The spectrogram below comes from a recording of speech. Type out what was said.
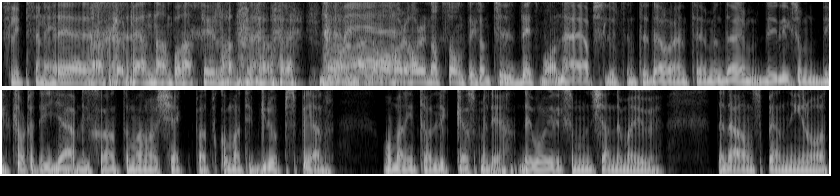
Slipsen ner. eh, att- pennan på hatthyllan? Liksom. alltså, har, har du något sånt liksom, tydligt mål? Nej, absolut inte. Det har jag inte. Men där, det, är liksom, det är klart att det är jävligt skönt när man har check på att komma till ett gruppspel. Om man inte har lyckats med det. Det var ju liksom, kände man ju den där anspänningen och att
